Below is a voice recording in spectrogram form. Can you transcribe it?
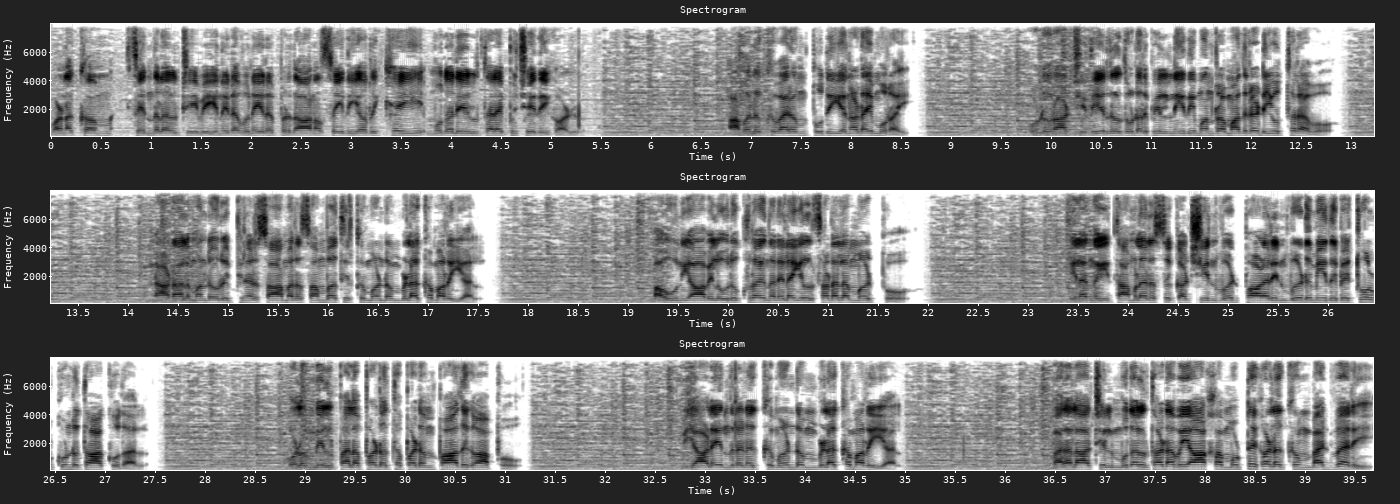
வணக்கம். செந்தழல் டிவியின் இரவு நேர பிரதான செய்தி அறிக்கை முதலில் தலைப்புச் செய்திகள். அமலுக்கு வரும் புதிய நடைமுறை. உள்ளூராட்சி தேர்தல் தொடர்பில் நீதிமன்றம் அதிரடி உத்தரவு. நாடாளுமன்ற உறுப்பினர் சாமர சம்பத்திற்கு மீண்டும் விளக்கமறியல். வவுனியாவில் ஒரு குறைந்த நிலையில் சடலம் மீட்பு. இலங்கை தமிழரசு கட்சியின் வேட்பாளரின் வீடு மீது பெட்ரோல் குண்டு தாக்குதல். கொழும்பில் பலப்படுத்தப்படும் பாதுகாப்பு. வியாழேந்திரனுக்கு மீண்டும் விளக்கமறியல். வரலாற்றில் முதல் தடவையாக முட்டைகளுக்கும் பட்வரி.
